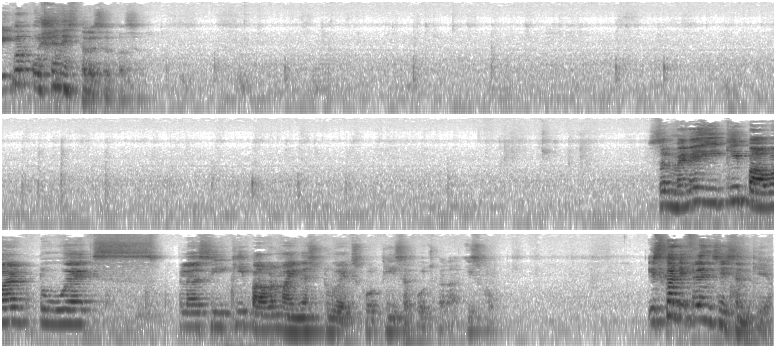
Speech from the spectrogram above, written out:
एक बार क्वेश्चन इस तरह से था सर सर मैंने e की power two x plus e की पावर माइनस टू एक्स को टी सपोज़ करा, इसको. इसका डिफ्रेंसिएशन किया.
